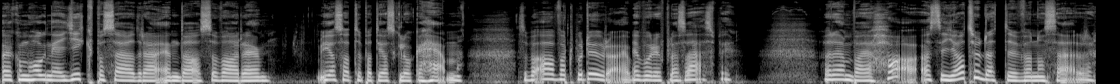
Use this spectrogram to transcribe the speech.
Och jag kommer ihåg när jag gick på Södra en dag så var det, jag sa typ att jag skulle åka hem. Så bara, ah, vart bor du då? Jag bor i Upplands Väsby. Och den bara, jaha, alltså jag trodde att du var någon så här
